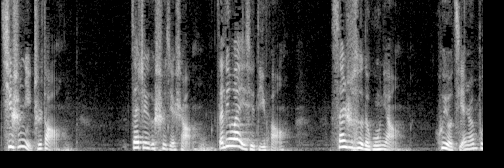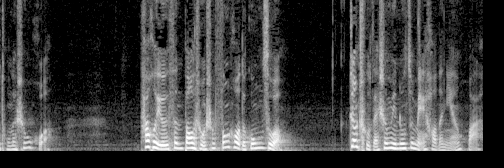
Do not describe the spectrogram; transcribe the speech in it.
其实你知道，在这个世界上，在另外一些地方，三十岁的姑娘会有截然不同的生活。她会有一份报酬是丰厚的工作，正处在生命中最美好的年华。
